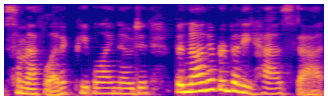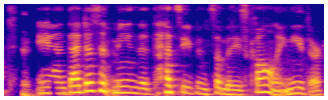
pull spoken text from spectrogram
Some athletic people I know did, but not everybody has that. And that doesn't mean that that's even somebody's calling either.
